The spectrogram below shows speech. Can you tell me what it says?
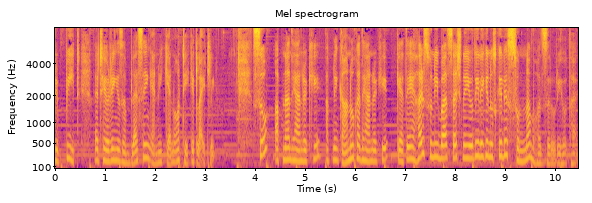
repeat that hearing is a blessing and we can not take it lightly so so, अपना ध्यान रखिए अपने कानों का ध्यान रखिए। कहते हैं हर सुनी बात सच नहीं होती लेकिन उसके लिए सुनना बहुत ज़रूरी होता है।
